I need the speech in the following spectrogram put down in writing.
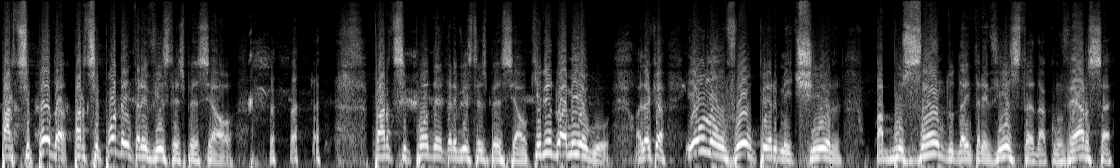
participou da, participou da entrevista especial. participou da entrevista especial. Querido amigo, olha aqui, eu não vou permitir, abusando da entrevista, da conversa,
